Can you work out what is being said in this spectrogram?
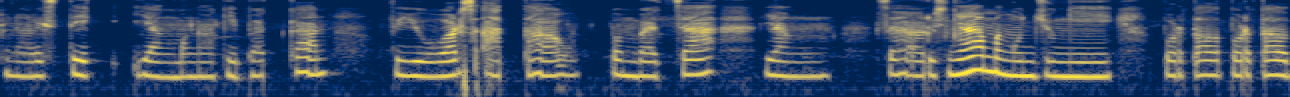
jurnalistik yang mengakibatkan viewers atau pembaca yang seharusnya mengunjungi portal-portal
